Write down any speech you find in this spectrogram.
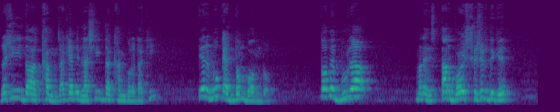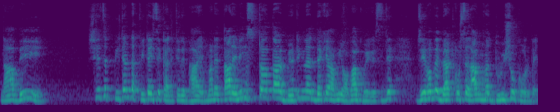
রশিদা খান, যাকে আমি রাশিদা খান বলে ডাকি, এর মুখ একদম বন্ধ। তবে বুড়া মানে তার বয়স শেষের দিকে না বি সে যে পিটানটা পিটাইছে কালকে রে ভাই মানে তার ইনিংসটা, তার ব্যাটিং লাইন দেখে আমি অবাক হয়ে গেছি যে যেভাবে ব্যাট করছে, রান হয় দুইশো করবে।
